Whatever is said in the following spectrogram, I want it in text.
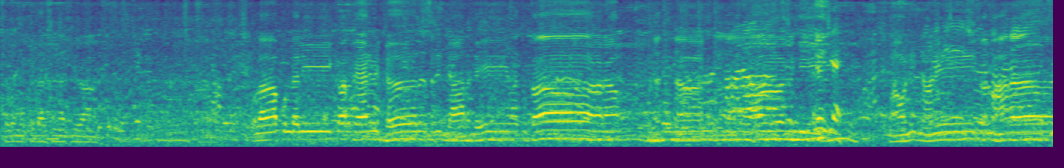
सगळं मुखदर्शनाची रांग बोला पुंडली कर गैर विठ्ठल श्री ज्ञानदेव तुकाराम. दत्तात्रय माऊली ज्ञानेश्वर महाराज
